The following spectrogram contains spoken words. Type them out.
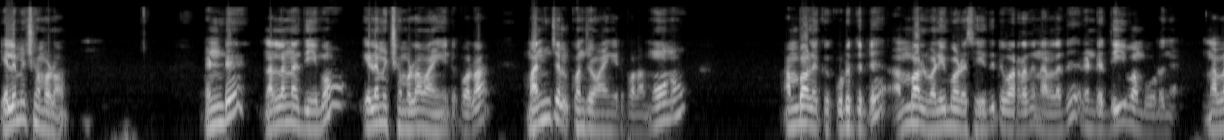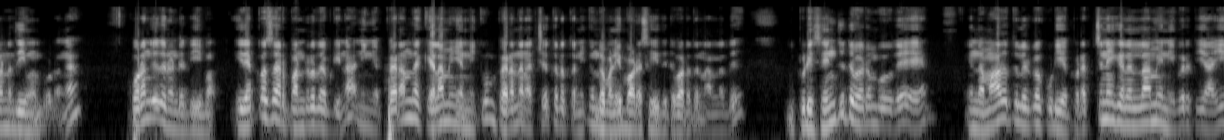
எலுமிச்சம்பழம். ரெண்டு நல்லெண்ணெய் தீபம் எலுமிச்சம்பழம் வாங்கிட்டு போகலாம் மஞ்சள் கொஞ்சம் வாங்கிட்டு போகலாம் மூணும் அம்பாளுக்கு கொடுத்துட்டு அம்பாள் வழிபாடு செய்துட்டு வர்றது நல்லது. ரெண்டு தீபம் போடுங்க. நல்லெண்ணெய் தீபம் போடுங்க. குறைஞ்சது ரெண்டு தீபம். இது எப்போ சார் பண்ணுறது அப்படின்னா நீங்கள் பிறந்த கிழமை அன்னைக்கும் பிறந்த நட்சத்திரத்தன்னைக்கும் இந்த வழிபாடு செய்துட்டு வர்றது நல்லது. இப்படி செஞ்சுட்டு வரும்போதே இந்த மாதத்தில் இருக்கக்கூடிய பிரச்சனைகள் எல்லாமே நிவர்த்தியாகி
